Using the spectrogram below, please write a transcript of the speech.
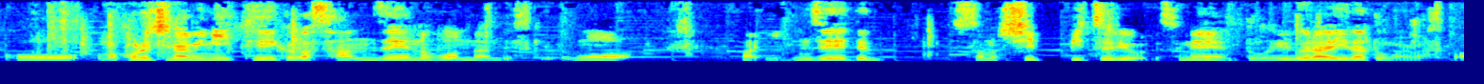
こう、まあ、これちなみに定価が3000円の本なんですけども、まあ、印税って、その執筆料ですね、どれぐらいだと思いますか？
